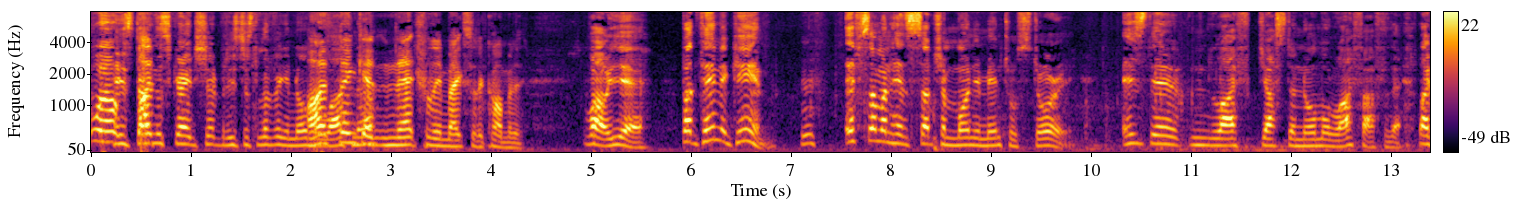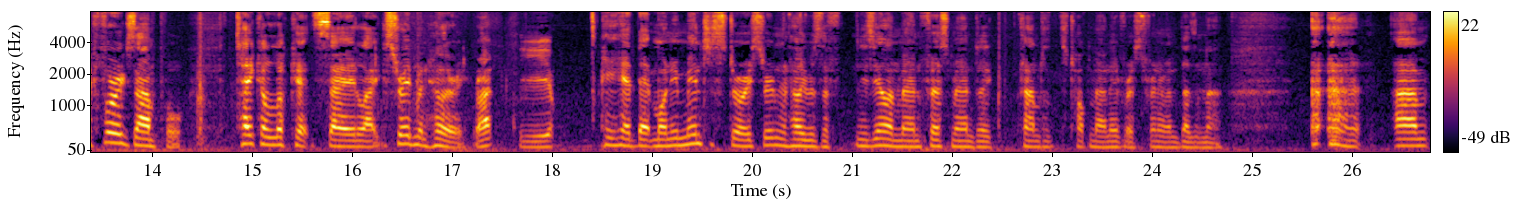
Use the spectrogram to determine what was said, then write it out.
Well, he's done I- this great shit, but he's just living a normal I life I think now. it naturally makes it a comedy. Well, yeah. But then again, if someone has such a monumental story, is their life just a normal life after that? Like, for example, take a look at, say, like Sir Edmund Hillary, right? Yep. He had that monumental story. Sir Edmund Hillary was the New Zealand man, first man to climb to the top of Mount Everest, for anyone who doesn't know. um,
